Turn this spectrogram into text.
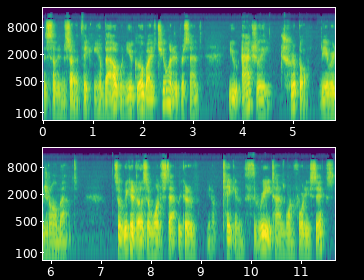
This is something to start thinking about. When you grow by 200%, you actually triple the original amount. So we could have done this in one step. We could have, you know, taken 3 times 146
